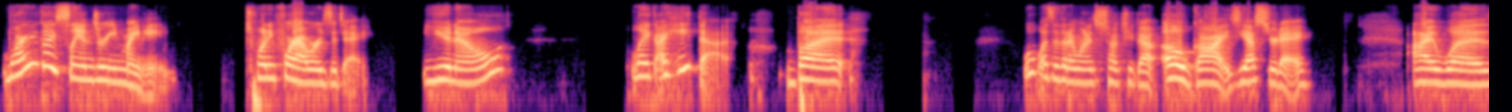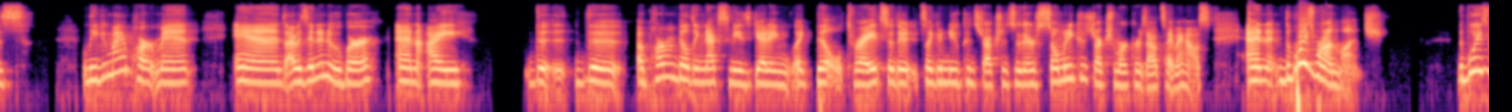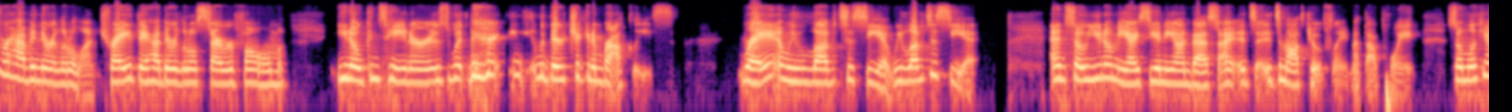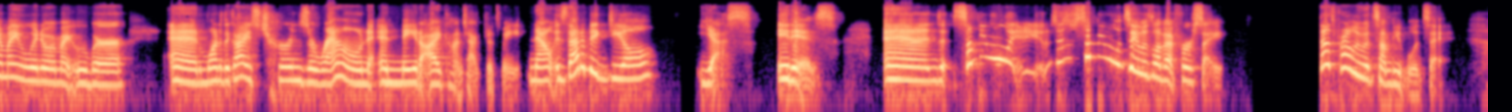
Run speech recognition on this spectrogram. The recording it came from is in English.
why are you guys slandering my name 24 hours a day? You know? Like, I hate that. But what was it that I wanted to talk to you about? Oh, guys, yesterday I was leaving my apartment and I was in an Uber and I the the apartment building next to me is getting like built right? So there, it's like a new construction. So there's so many construction workers outside my house. And the boys were on lunch. The boys were having their little lunch right? They had their little styrofoam you know containers with their with their chicken and broccolis right? And we love to see it. We love to see it. And so you know me i see a neon vest. I, it's it's a moth to a flame at that point. So i'm looking at my window in my uber and one of the guys turns around and made eye contact with me. Now, is that a big deal? Yes, it is. And some people, some people would say it was love at first sight. That's probably what some people would say.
